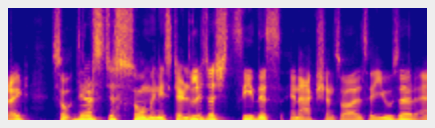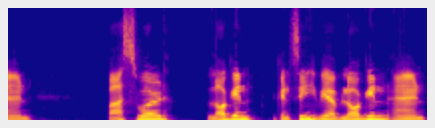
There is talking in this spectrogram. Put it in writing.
right? So there's just so many steps. Let's just see this in action. So I'll say user and password login. You can see we have login and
